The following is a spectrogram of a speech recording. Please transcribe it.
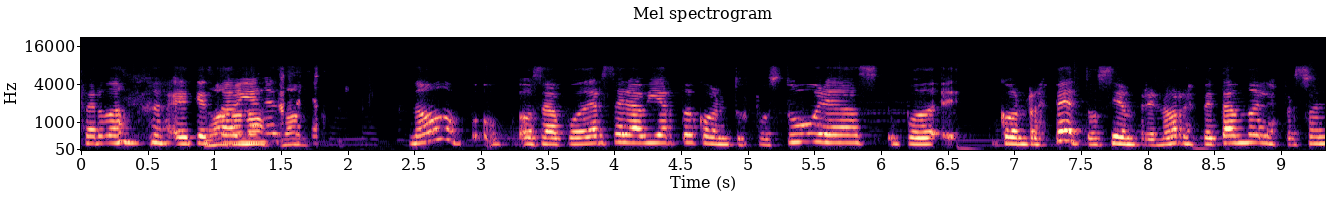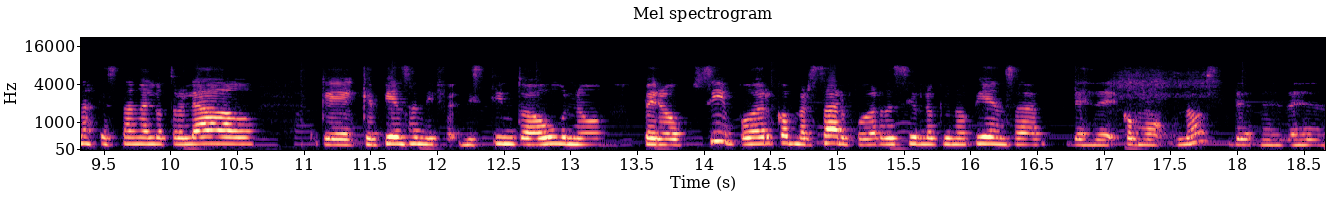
Perdón, que está bien ¿no? O sea, poder ser abierto con tus posturas, con respeto siempre, ¿no? Respetando a las personas que están al otro lado, que, piensan distinto a uno, pero sí, poder conversar, poder decir lo que uno piensa desde, como, ¿no? Desde,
